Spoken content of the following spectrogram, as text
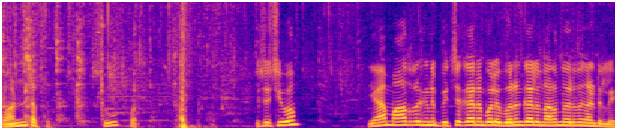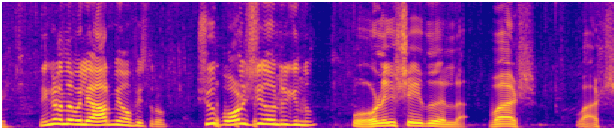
വണ്ടർഫുൾ സൂപ്പർ മിസ്റ്റർ ശിവം ഞാൻ മാത്രം ഇങ്ങനെ പിച്ചക്കാരൻ പോലെ വെറും കാലം നടന്നു വരുന്നത് കണ്ടില്ലേ? നിങ്ങളെന്താ വലിയ ആർമി ഓഫീസറോ ഷൂ പോളിഷ് ചെയ്തോണ്ടിരിക്കുന്നു. പോളിഷ് ചെയ്തതല്ല. വാഷ് വാഷ്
